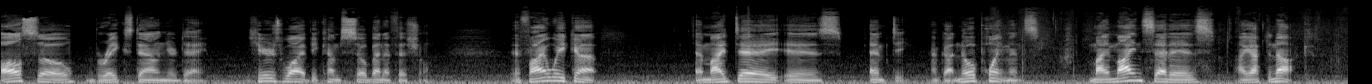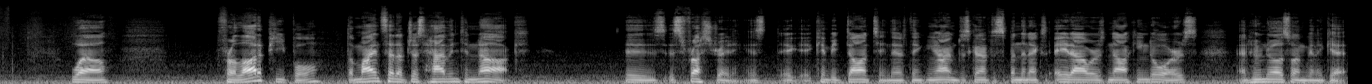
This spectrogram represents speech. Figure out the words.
also breaks down your day. Here's why it becomes so beneficial. If I wake up and my day is empty, I've got no appointments, my mindset is I have to knock. Well, for a lot of people, the mindset of just having to knock is is frustrating. Is it, it, can be daunting. They're thinking I'm just gonna have to spend the next eight hours knocking doors, and who knows what I'm gonna get.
